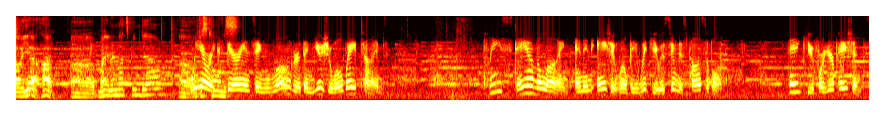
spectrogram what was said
Yeah. Hi. Uh, my internet's been down. Uh, We are calling to s- experiencing longer than usual wait times. Please stay on the line and an agent will be with you as soon as possible. Thank you for your patience.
